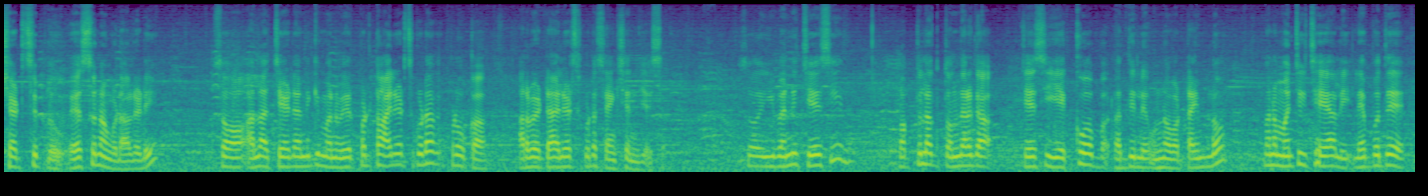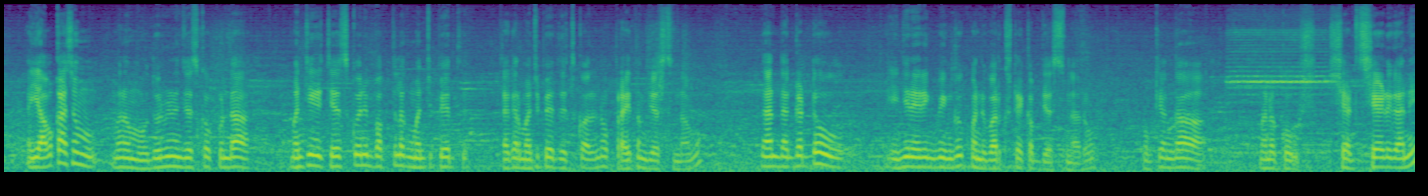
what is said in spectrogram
షెడ్స్ ఇప్పుడు వేస్తున్నాం కూడా ఆల్రెడీ సో అలా చేయడానికి మనం ఏర్పాటు టాయిలెట్స్ కూడా ఇప్పుడు ఒక అరవై టాయిలెట్స్ కూడా శాంక్షన్ చేశాం. సో ఇవన్నీ చేసి భక్తులకు తొందరగా చేసి ఎక్కువ రద్దీ ఉన్న టైంలో మనం మంచిగా చేయాలి. లేకపోతే ఈ అవకాశం మనము దుర్వినియోగం చేసుకోకుండా మంచిగా చేసుకొని భక్తులకు మంచి పేరు దగ్గర మంచి పేరు తెచ్చుకోవాలని ఒక ప్రయత్నం చేస్తున్నాము. దాని తగ్గట్టు ఇంజనీరింగ్ వింగ్ కొన్ని వర్క్స్ టేకప్ చేస్తున్నారు. ముఖ్యంగా మనకు షెడ్ షేడ్ కానీ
